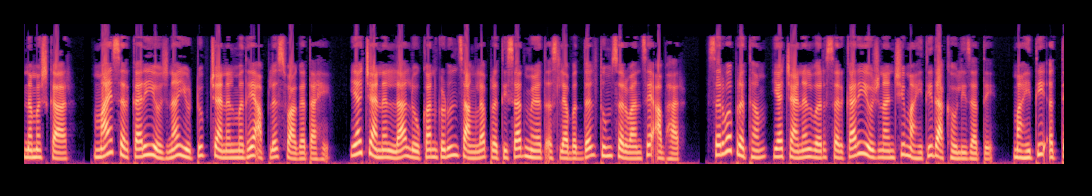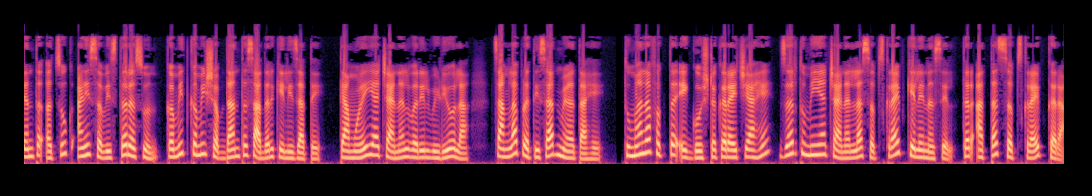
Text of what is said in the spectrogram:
नमस्कार. माय सरकारी योजना यूट्यूब चॅनलमध्ये आपलं स्वागत आहे. या चॅनलला लोकांकडून चांगला प्रतिसाद मिळत असल्याबद्दल तुम सर्वांचे आभार. सर्वप्रथम या चॅनलवर सरकारी योजनांची माहिती दाखवली जाते. माहिती अत्यंत अचूक आणि सविस्तर असून कमीत कमी शब्दांत सादर केली जाते. त्यामुळे या चॅनलवरील व्हिडिओला चांगला प्रतिसाद मिळत आहे. तुम्हाला फक्त एक गोष्ट करायची आहे जर तुम्ही या चॅनलला सबस्क्राईब केले नसेल तर आत्ताच सबस्क्राईब करा.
